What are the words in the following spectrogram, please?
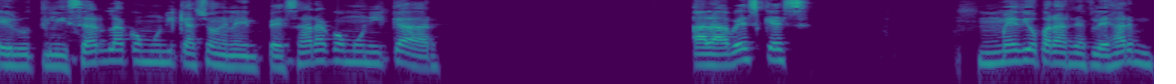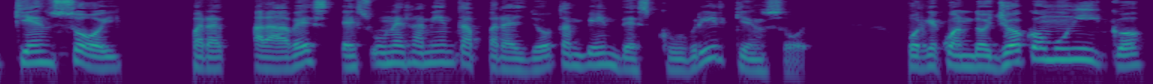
el utilizar la comunicación, el empezar a comunicar, a la vez que es un medio para reflejar quién soy, para, a la vez es una herramienta para yo también descubrir quién soy. Porque cuando yo comunico,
